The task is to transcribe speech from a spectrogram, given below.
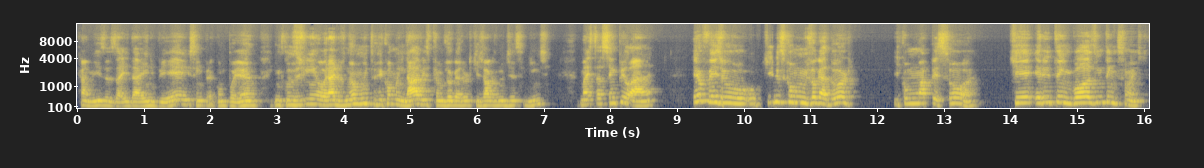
camisas aí da NBA, sempre acompanhando, inclusive em horários não muito recomendáveis para um jogador que joga no dia seguinte, mas está sempre lá, né? Eu vejo o Kyrgios como um jogador e como uma pessoa que ele tem boas intenções,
